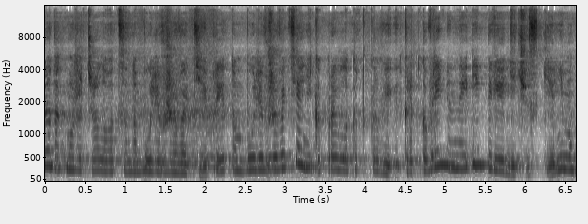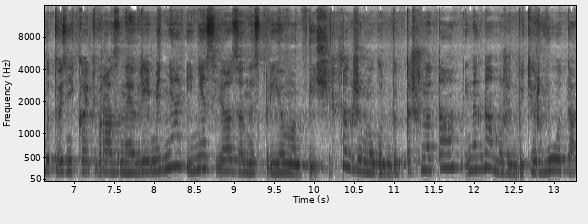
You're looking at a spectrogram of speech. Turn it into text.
Ребенок может жаловаться на боли в животе. При этом боли в животе, они, как правило, кратковременные и периодические. Они могут возникать в разное время дня и не связаны с приемом пищи. Также могут быть тошнота, иногда может быть и рвота.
